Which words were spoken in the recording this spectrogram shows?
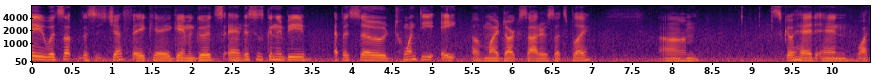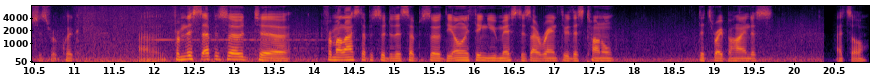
Hey, what's up? This is Jeff, aka Gamingoodz, and this is to be episode 28 of my Darksiders Let's Play. Um, let's go ahead and watch this real quick. Uh, from this episode to, from my last episode to this episode, the only thing you missed is I ran through this tunnel that's right behind us. That's all.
